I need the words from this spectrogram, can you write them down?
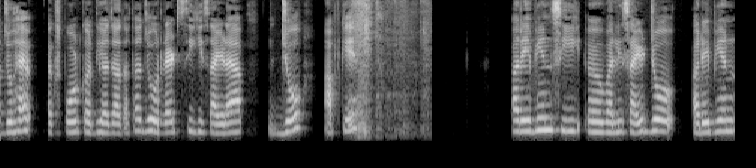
जो है एक्सपोर्ट कर दिया जाता था? जो रेड सी की साइड है, जो आपके अरेबियन सी वाली साइड जो अरेबियन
